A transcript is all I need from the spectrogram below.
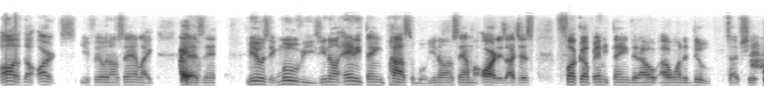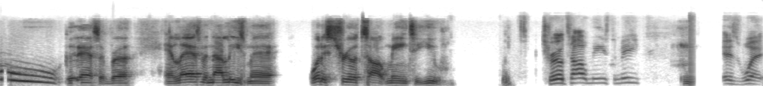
all of the arts. You feel what I'm saying? Like Right. as in music, movies, you know, anything possible. You know what I'm saying? I'm an artist. I just fuck up anything that I I want to do, type shit. Ooh, good answer, bruh. And last but not least, man, what does Trill Talk mean to you? Trill talk means to me is what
